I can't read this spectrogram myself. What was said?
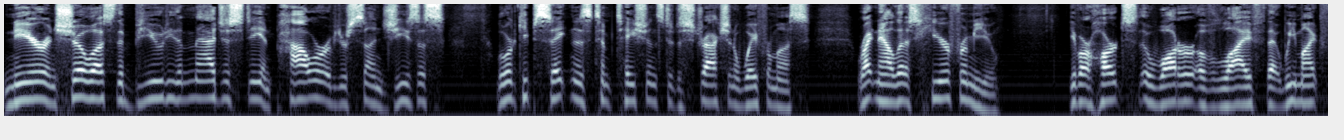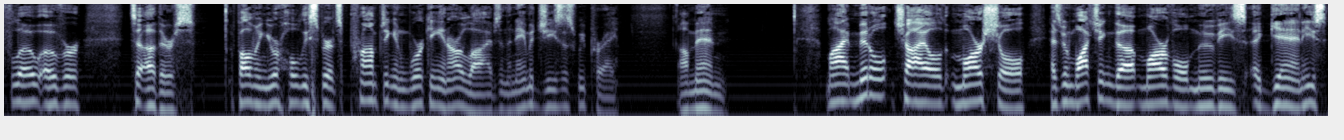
near and show us the beauty, the majesty, and power of your Son, Jesus. Lord, keep Satan's temptations to distraction away from us. Right now, let us hear from you. Give our hearts the water of life that we might flow over to others, following your Holy Spirit's prompting and working in our lives. In the name of Jesus, we pray. Amen. My middle child, Marshall, has been watching the Marvel movies again. He's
